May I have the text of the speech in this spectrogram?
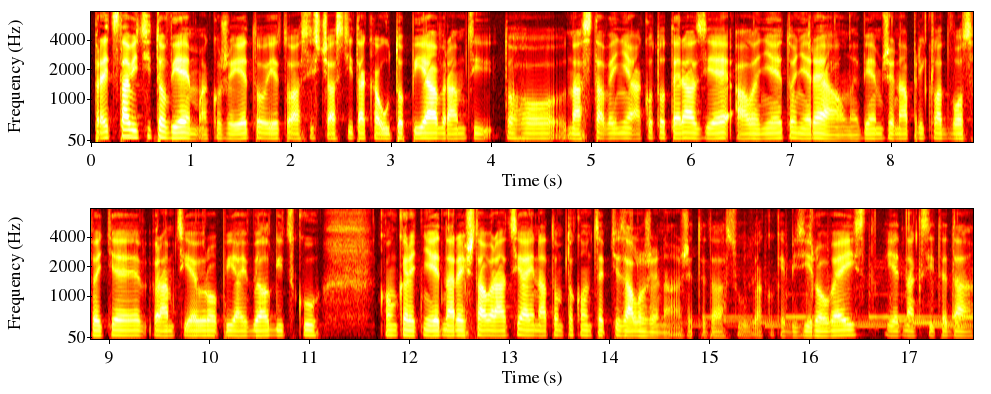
predstaviť si to viem, akože je to, je to asi z časti taká utopia v rámci toho nastavenia, ako to teraz je, ale nie je to nereálne. Viem, že napríklad vo svete, v rámci Európy aj v Belgicku, konkrétne jedna reštaurácia je na tomto koncepte založená, že teda sú ako keby zero waste, jednak si teda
